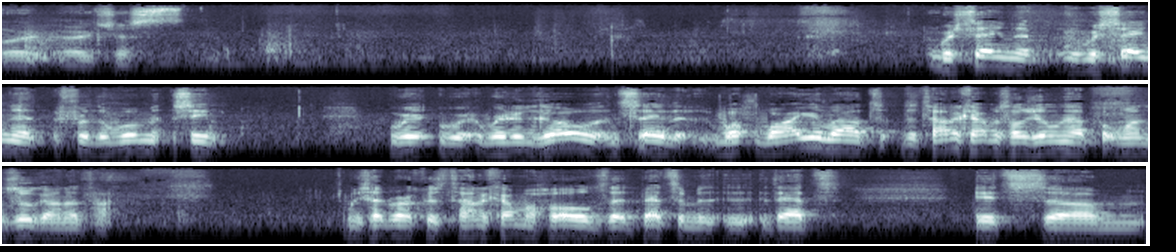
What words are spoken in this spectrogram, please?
or, or it's just we're saying that we're saying that for the woman. See, we're, we're, we're to go and say that why you're allowed? To, the Tanakhama holds you only have to put one zug on a time. We said because Tanakhama holds that that it's um,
